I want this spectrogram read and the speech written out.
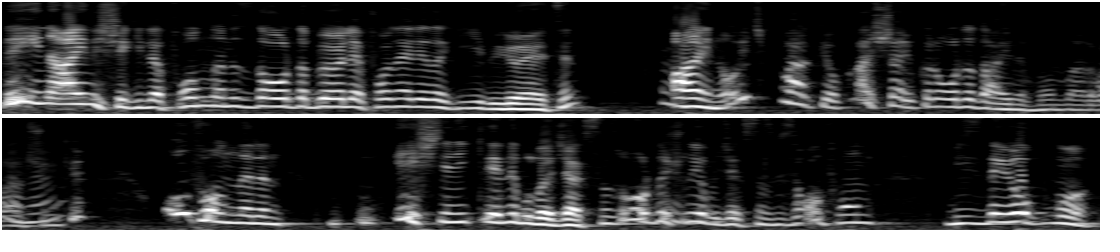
Ve yine aynı şekilde fonlarınızı da orada böyle Fonelya'daki gibi yönetin. Aynı o hiç fark yok. Aşağı yukarı orada da aynı fonlar var çünkü. O fonların eşleniklerini bulacaksınız. Orada şunu yapacaksınız. Mesela o fon bizde yok mu?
